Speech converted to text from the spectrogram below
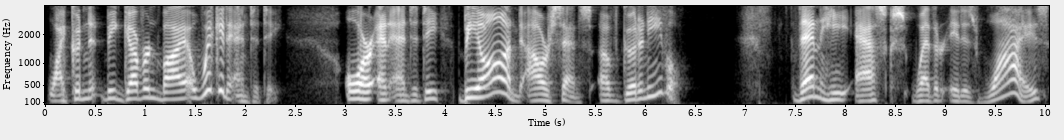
Why couldn't it be governed by a wicked entity or an entity beyond our sense of good and evil? Then he asks whether it is wise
